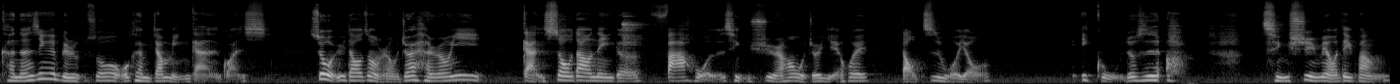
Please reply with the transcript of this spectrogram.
可能是因为比如说我可能比较敏感的关系，所以我遇到这种人，我就会很容易感受到那个发火的情绪，然后我就也会导致我有一股就是哦情绪没有地方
